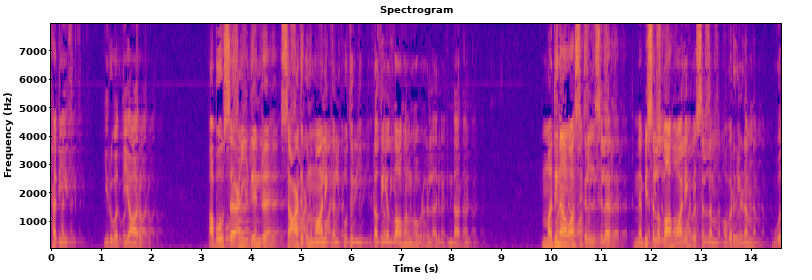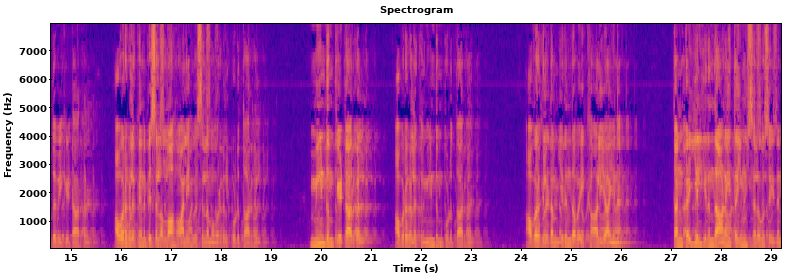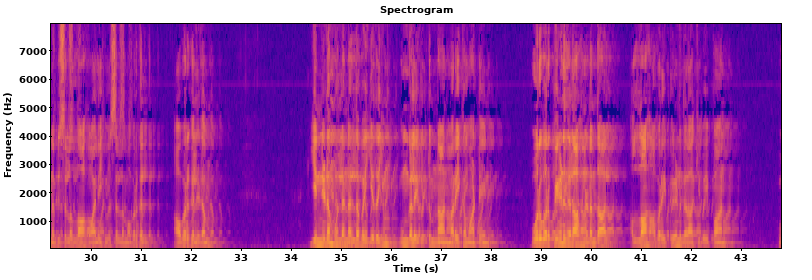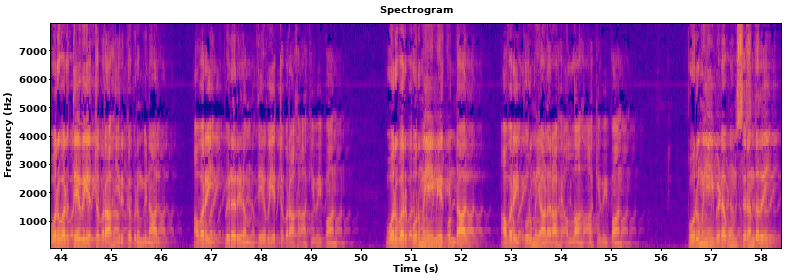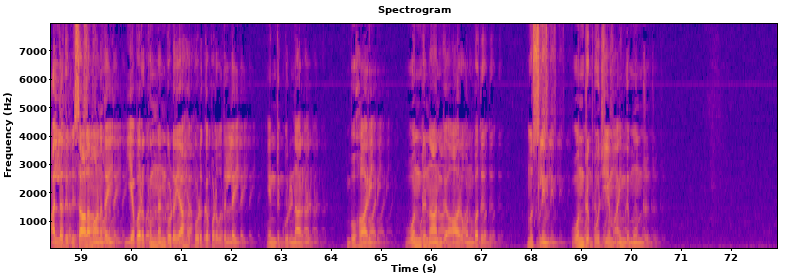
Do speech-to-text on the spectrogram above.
ஹதீஸ் இருபத்தி ஆறு. அபு சயீத் என்ற சாதுகுன் மாலிக் அல் குதிரி ரதி அல்லாஹன் அவர்கள் அறிவிக்கின்றார்கள். மதினா வாசிகளில் சிலர் நபிசல்லாஹு அலஹி வசல்லம் அவர்களிடம் உதவி கேட்டார்கள். அவர்களுக்கு நபிசல்லாஹு அலஹி வசல்லம் அவர்கள் கொடுத்தார்கள். மீண்டும் கேட்டார்கள் அவர்களுக்கு மீண்டும் கொடுத்தார்கள். அவர்களிடம் இருந்தவை காலியாயின. தன் கையில் இருந்த அனைத்தையும் செலவு செய்த நபி சொல்லாஹு அலஹி வசல்லம் அவர்கள் அவர்களிடம் என்னிடம் உள்ள நல்லவை எதையும் உங்களை விட்டும் நான் மறைக்க மாட்டேன். ஒருவர் பேணுதலாக நடந்தால் அல்லாஹ் அவரை பேணுதலாக்கி வைப்பான். ஒருவர் தேவையற்றவராக இருக்க விரும்பினால் அவரை பிறரிடம் தேவையற்றவராக ஆக்கி வைப்பான். ஒருவர் பொறுமையை மேற்கொண்டால் அவரை பொறுமையாளராக அல்லாஹ் ஆக்கி வைப்பான். பொறுமையை விடவும் சிறந்ததை அல்லது விசாலமானதை எவருக்கும் நன்கொடையாக கொடுக்கப்படுவதில்லை என்று கூறினார்கள். புகாரி ஒன்று நான்கு ஆறு ஒன்பது முஸ்லிம் ஒன்று பூஜ்ஜியம் ஐந்து மூன்று.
